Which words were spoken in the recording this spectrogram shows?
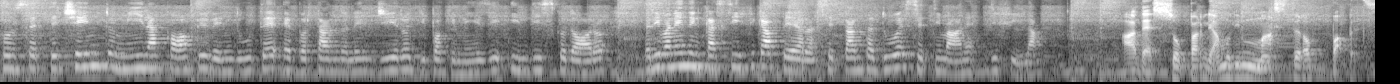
con 700.000 copie vendute e portando nel giro di pochi mesi il disco d'oro, rimanendo in classifica per 72 settimane di fila. Adesso parliamo di Master of Puppets.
